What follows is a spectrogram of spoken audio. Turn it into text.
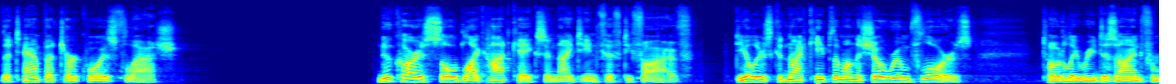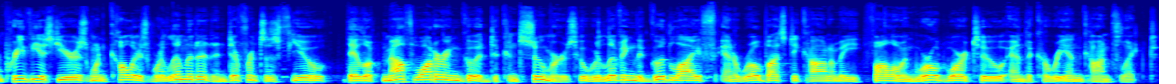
The Tampa Turquoise Flash. New cars sold like hotcakes in 1955. Dealers could not keep them on the showroom floors. Totally redesigned from previous years when colors were limited and differences few, they looked mouth-watering good to consumers who were living the good life in a robust economy following World War II and the Korean conflict.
